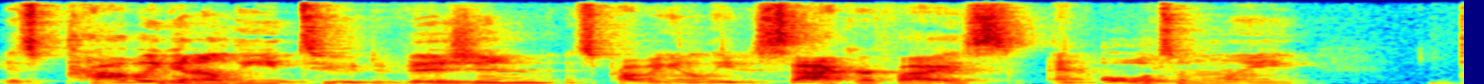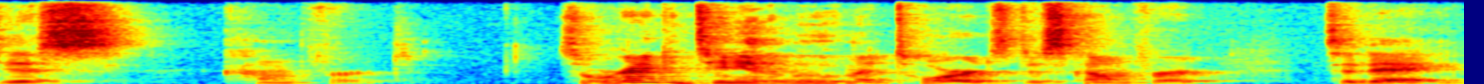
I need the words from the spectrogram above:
it's probably going to lead to division, it's probably going to lead to sacrifice, and ultimately discomfort. So we're going to continue the movement towards discomfort today.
